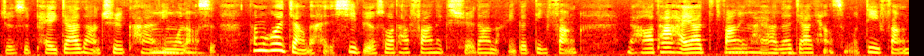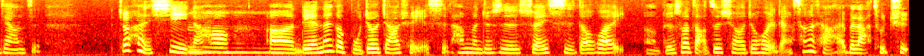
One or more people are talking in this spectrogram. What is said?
就是陪家长去看英文老师，嗯、他们会讲的很细，比如说他 phonics 学到哪一个地方，然后他还要 phonics 还要再加强什么地方，这样子。就很细，然后呃，连那个补救教学也是，他们就是随时都会，嗯、呃，比如说早自修就会两三个小孩被拉出去，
